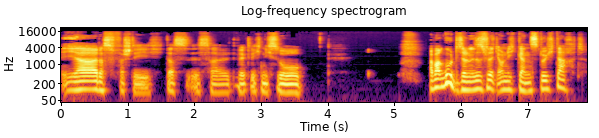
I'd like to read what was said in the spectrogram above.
ja, das verstehe ich. Das ist halt wirklich nicht so. Aber gut, dann ist es vielleicht auch nicht ganz durchdacht.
